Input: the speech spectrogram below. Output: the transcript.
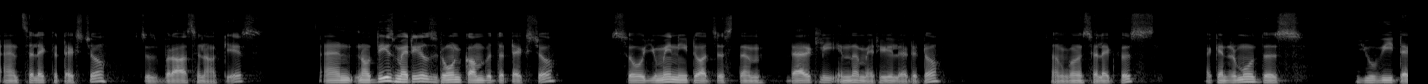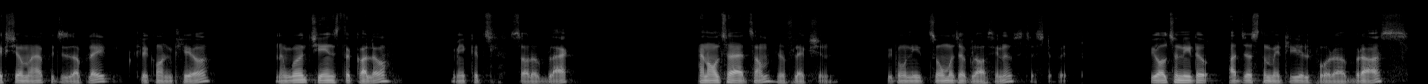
and select the texture which is brass in our case. And now these materials don't come with the texture so you may need to adjust them directly in the material editor. So i'm going to select this. I can remove this uv texture map which is applied. Click on clear. And i'm going to change the color. Make it sort of black. And also add some reflection. We don't need so much of glossiness just a bit. We also need to adjust the material for our brass.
